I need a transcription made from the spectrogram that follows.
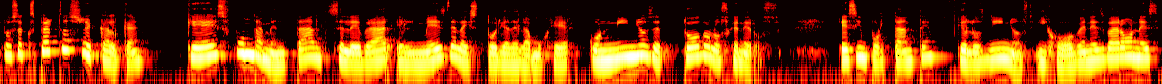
Los expertos recalcan que es fundamental celebrar el mes de la historia de la mujer con niños de todos los géneros. Es importante que los niños y jóvenes varones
